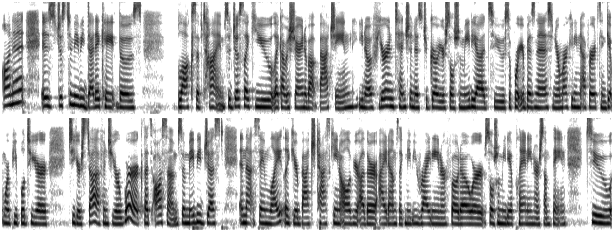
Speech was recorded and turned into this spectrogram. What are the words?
on it is just to maybe dedicate those blocks of time. So just like you, like I was sharing about batching, you know, if your intention is to grow your social media to support your business and your marketing efforts and get more people to your, to your stuff and to your work, that's awesome. So maybe just in that same light, like you're batch tasking all of your other items, like maybe writing or photo or social media planning or something to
